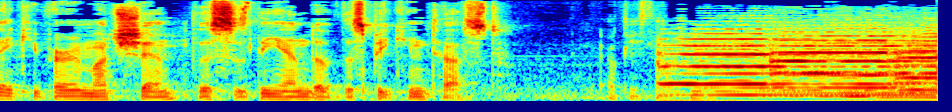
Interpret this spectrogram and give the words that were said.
Thank you very much, Shin. This is the end of the speaking test. Okay, thank you.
